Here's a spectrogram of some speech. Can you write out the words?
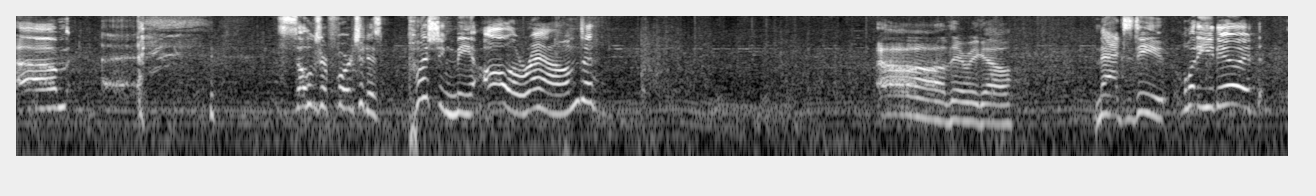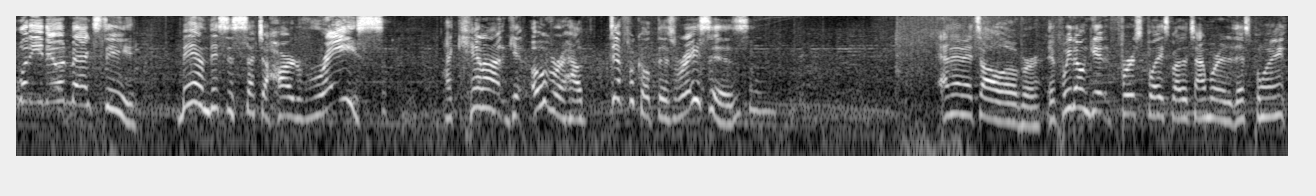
um. Soldier Fortune is pushing me all around. Oh, there we go. Max D, what are you doing? What are you doing, Max D? Man, this is such a hard race. I cannot get over how difficult this race is. And then it's all over. If we don't get first place by the time we're at this point,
